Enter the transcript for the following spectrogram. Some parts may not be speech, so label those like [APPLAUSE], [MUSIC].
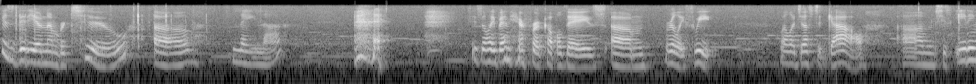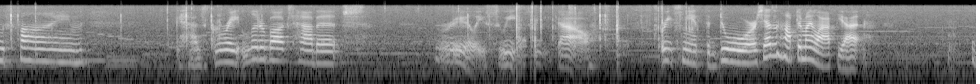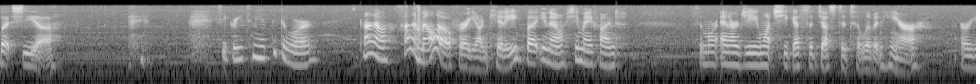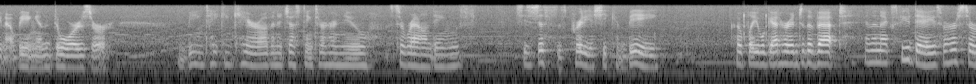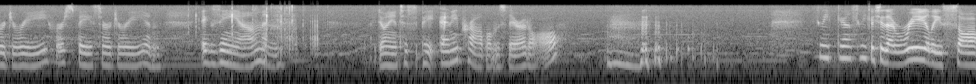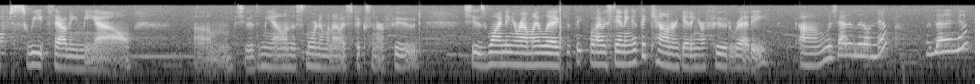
Here's video number two of Layla. [LAUGHS] She's only been here for a couple days. Um, really sweet, well-adjusted gal. Um, she's eating fine, has great litter box habits. Really sweet, sweet gal. Greets me at the door. She hasn't hopped in my lap yet but she uh [LAUGHS] she greets me at the door. It's kind of kind of mellow for a young kitty, but you know she may find some more energy once she gets adjusted to living here, or you know being indoors or being taken care of and adjusting to her new surroundings. She's just as pretty as she can be. Hopefully we'll get her into the vet in the next few days for her surgery, for her spay surgery and exam, and I don't anticipate any problems there at all. sweet girl, sweet girl. She's a really soft, sweet sounding meow. Um, she was meowing this morning when I was fixing her food. She was winding around my legs the, when I was standing at the counter getting her food ready. Um, was that a little nip? Was that a nip?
